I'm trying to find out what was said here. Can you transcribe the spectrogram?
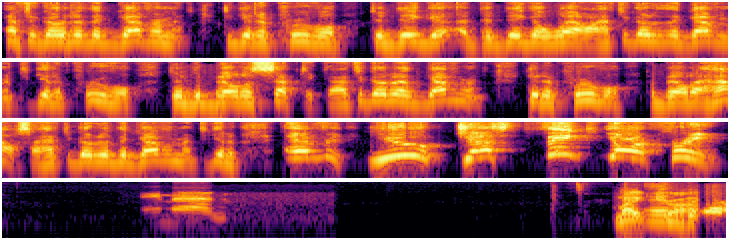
I have to go to the government to get approval to dig a, to dig a well. I have to go to the government to get approval to, to build a septic. I have to go to the government to get approval to build a house. I have to go to the government to get a, every. You just think you're free. Amen. Mike drop. uh,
